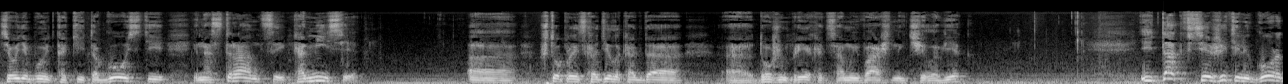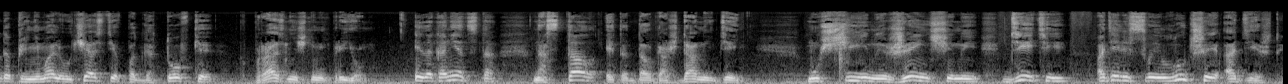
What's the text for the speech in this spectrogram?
сегодня будут какие-то гости, иностранцы, комиссия. А, что происходило, когда а, должен приехать самый важный человек. И так все жители города принимали участие в подготовке к праздничному приему. И, наконец-то, настал этот долгожданный день мужчины, женщины, дети оделись в свои лучшие одежды.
